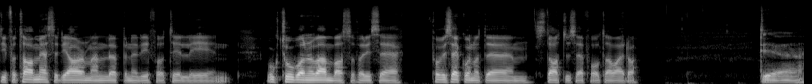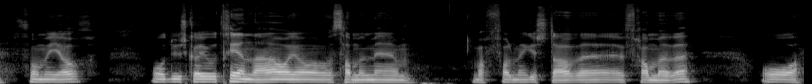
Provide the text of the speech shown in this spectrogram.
de får ta med seg de Ironman-løpene de får til i oktober-november, så får, se, får, vi se hvordan det status er i forhold til Hawaii da. Det får vi gjøre. Og du skal jo trene og gjøre sammen med i hvert fall med Gustav eh, framover. Og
